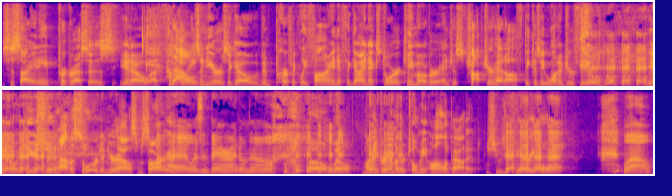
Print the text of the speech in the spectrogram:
society progresses. You know, a thousand years ago, it would have been perfectly fine if the guy next door came over and just chopped your head off because he wanted your field. you know, you should have a sword in your house. I'm sorry. I wasn't there. I don't know. oh, well, my grandmother told me all about it. She was very old. wow.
